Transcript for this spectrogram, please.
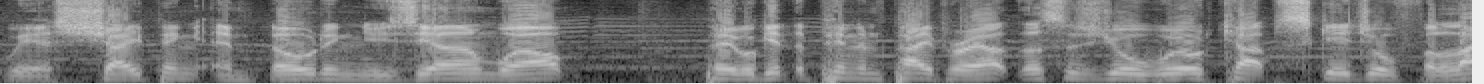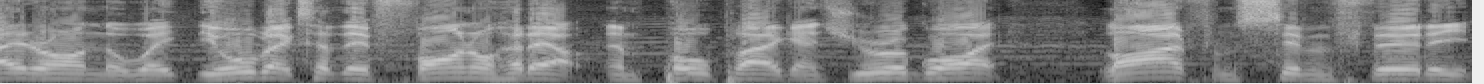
we're shaping and building New Zealand well. People get the pen and paper out. This is your World Cup schedule for later on the week. The All Blacks have their final hit out in pool play against Uruguay, live from 7:30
